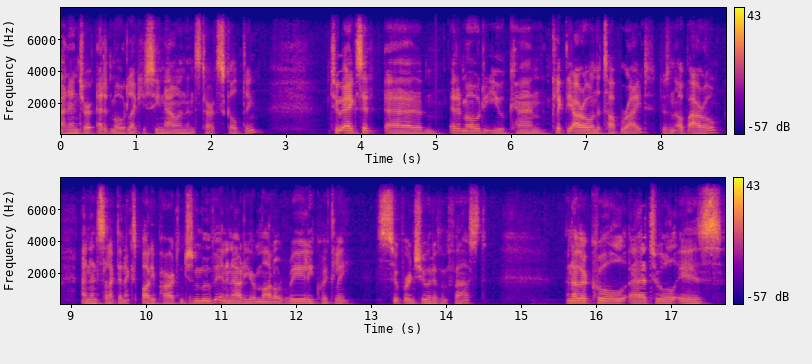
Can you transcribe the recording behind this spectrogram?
and enter edit mode like you see now and then start sculpting. To exit um, edit mode, you can click the arrow on the top right. There's an up arrow and then select the next body part and just move in and out of your model really quickly. Super intuitive and fast. Another cool uh, tool is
